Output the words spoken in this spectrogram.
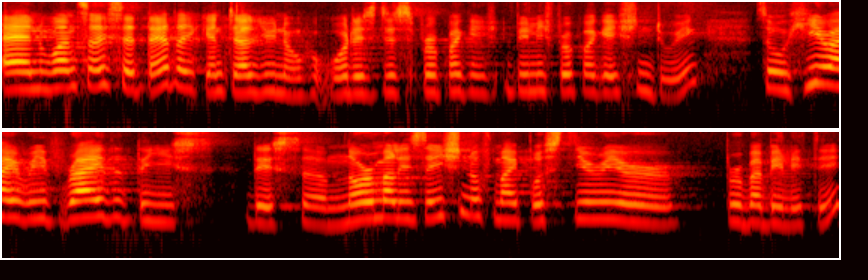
And once I said that, I can tell you, know, what is this propagation, belief propagation doing. So here I rewrite these, this um, normalization of my posterior probability.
